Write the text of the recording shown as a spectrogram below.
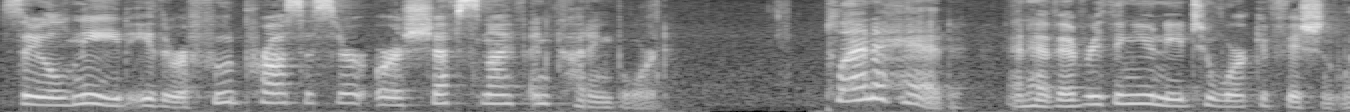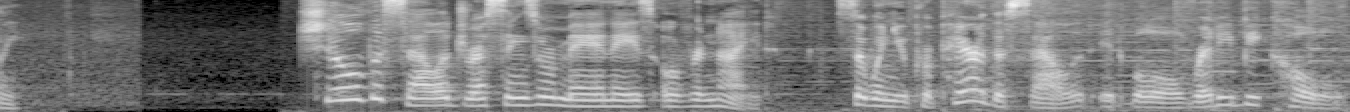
so you'll need either a food processor or a chef's knife and cutting board. Plan ahead and have everything you need to work efficiently. Chill the salad dressings or mayonnaise overnight, so when you prepare the salad, it will already be cold.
